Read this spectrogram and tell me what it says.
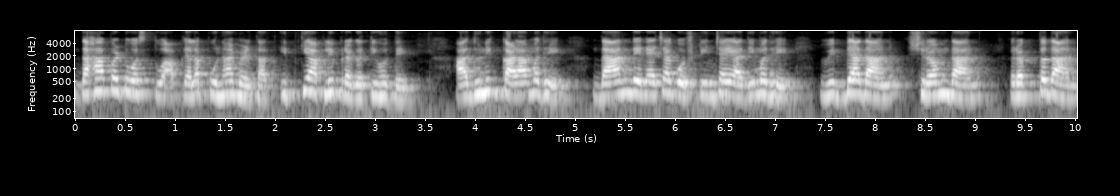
दहा पट वस्तू आपल्याला पुन्हा मिळतात. इतकी आपली प्रगती होते. आधुनिक काळामध्ये दान देण्याच्या गोष्टींच्या यादीमध्ये विद्यादान श्रमदान रक्तदान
